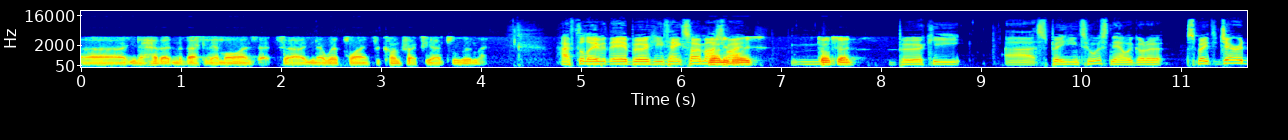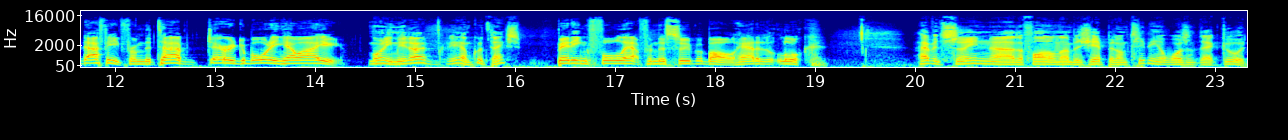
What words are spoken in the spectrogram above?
uh, you know, have that in the back of their minds that uh, you know we're playing for contracts here. Absolutely. Have to leave it there, Berkey. Thanks so much, mate. Boys. Talk soon. Berkey uh, speaking to us now. We've got to speak to Gerard Daffy from the Tab. Gerard, good morning. How are you? Morning, Mido. Yeah, I'm good, thanks. Betting fallout from the Super Bowl. How did it look? Haven't seen uh, the final numbers yet, but I'm tipping it wasn't that good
